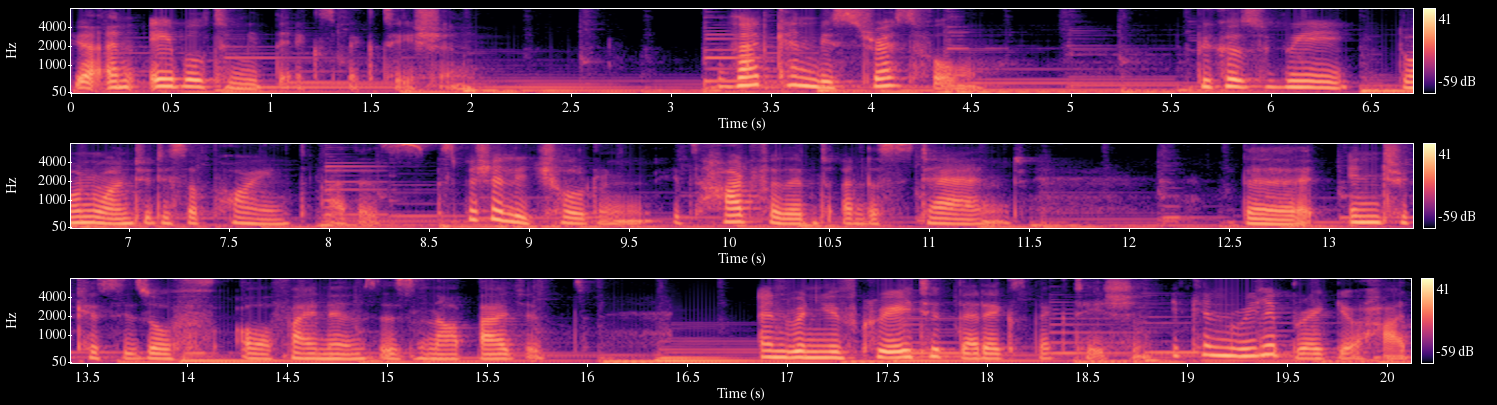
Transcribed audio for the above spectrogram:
you're unable to meet the expectation. That can be stressful because we don't want to disappoint others, especially children. It's hard for them to understand the intricacies of our finances and our budget. And when you've created that expectation, it can really break your heart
